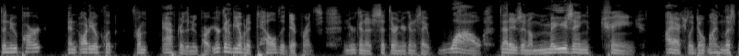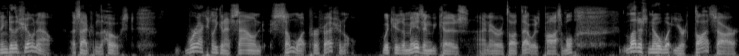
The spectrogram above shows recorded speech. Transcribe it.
the new part and audio clip from after the new part. You're going to be able to tell the difference. And you're going to sit there and you're going to say, wow, that is an amazing change. I actually don't mind listening to the show now, aside from the host. We're actually going to sound somewhat professional, which is amazing because I never thought that was possible. Let us know what your thoughts are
